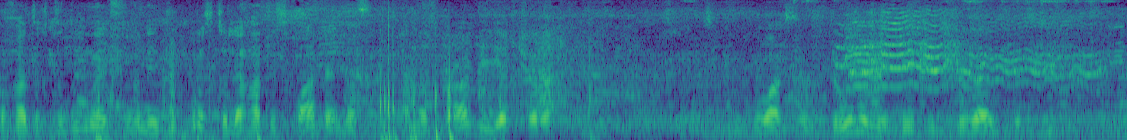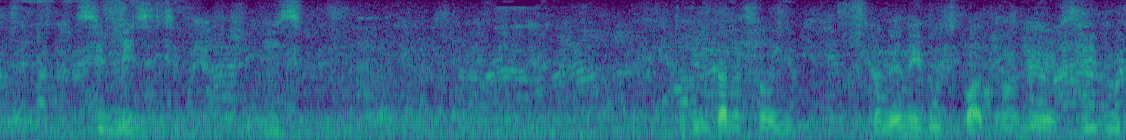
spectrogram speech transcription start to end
Багато хто думає, що вони йдуть просто лягати спати, а нас- а насправді я вчора спілкувався з другом, який тут живе вже скільки? Сім місяців чи вісім. То він каже, що вони не йдуть спати, вони всі йдуть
